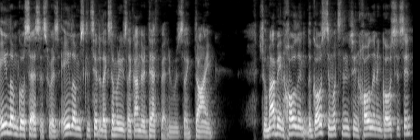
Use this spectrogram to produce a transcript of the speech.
Elam gosesis, whereas Elam is considered like somebody who's like on their deathbed, who's like dying. So ma bein cholin, the and what's the difference between cholin and ghostisin?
